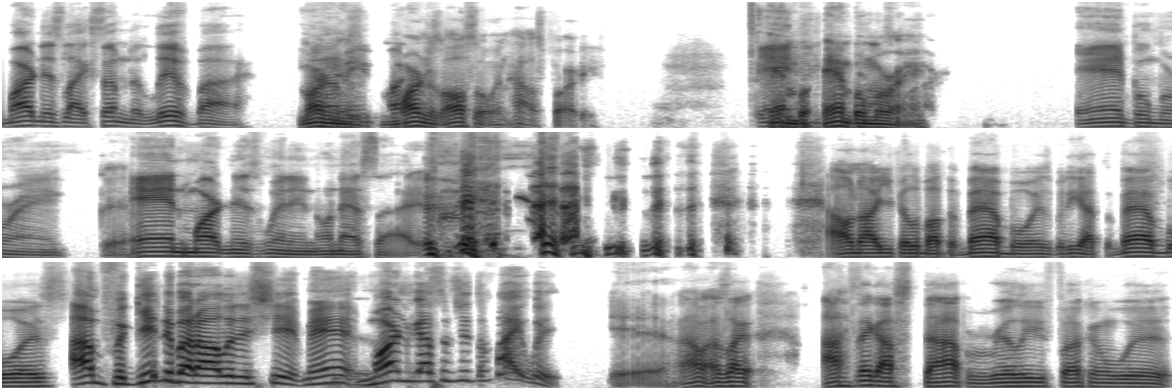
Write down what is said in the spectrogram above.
Martin is like something to live by. Martin, is, I mean? Martin is also in House Party and and, and Boomerang and Boomerang yeah. and Martin is winning on that side. I don't know how you feel about the bad boys, but he got the bad boys. I'm forgetting about all of this shit, man. Yeah. Martin got some shit to fight with. Yeah, I was like, I think I stopped really fucking with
